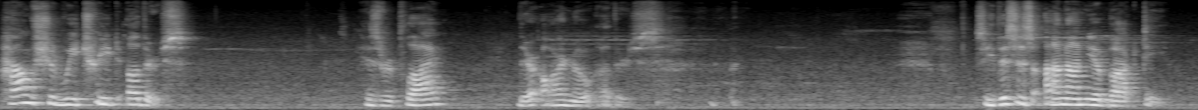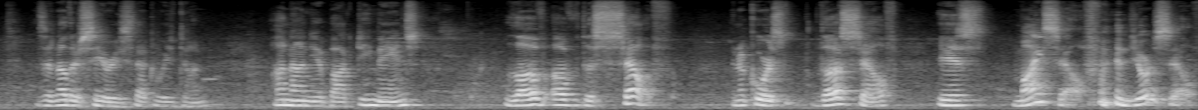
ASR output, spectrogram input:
how should we treat others? His reply, there are no others. See, this is Ananya Bhakti. It's another series that we've done. Ananya Bhakti means love of the self. And of course, the self is myself and yourself.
